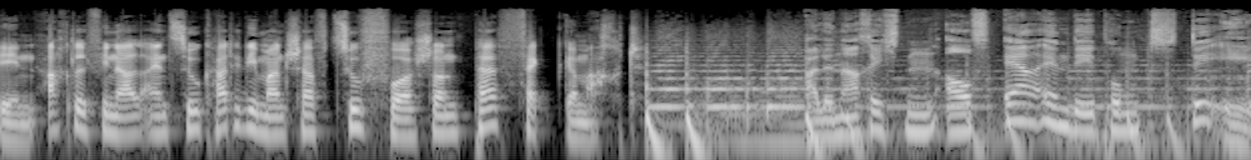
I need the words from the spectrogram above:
Den Achtelfinaleinzug hatte die Mannschaft zuvor schon perfekt gemacht. Alle Nachrichten auf rnd.de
